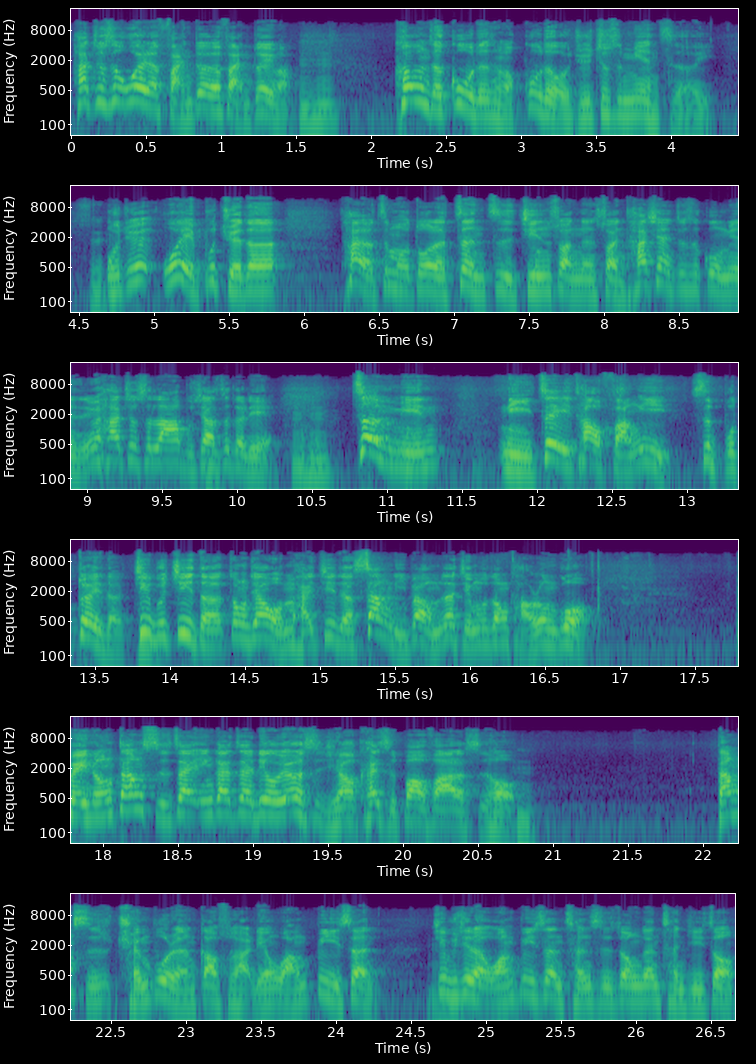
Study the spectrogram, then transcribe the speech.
他就是为了反对而反对嘛。柯文哲顾的什么？顾的我觉得就是面子而已。我觉得我也不觉得他有这么多的政治精算跟算，他现在就是顾面子，因为他就是拉不下这个脸，证明你这一套防疫是不对的。记不记得中间我们还记得上礼拜我们在节目中讨论过，北农当时在应该在六月二十几号开始爆发的时候。当时全部人告诉他，连王必胜，记不记得王必胜、陈时中跟陈吉仲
